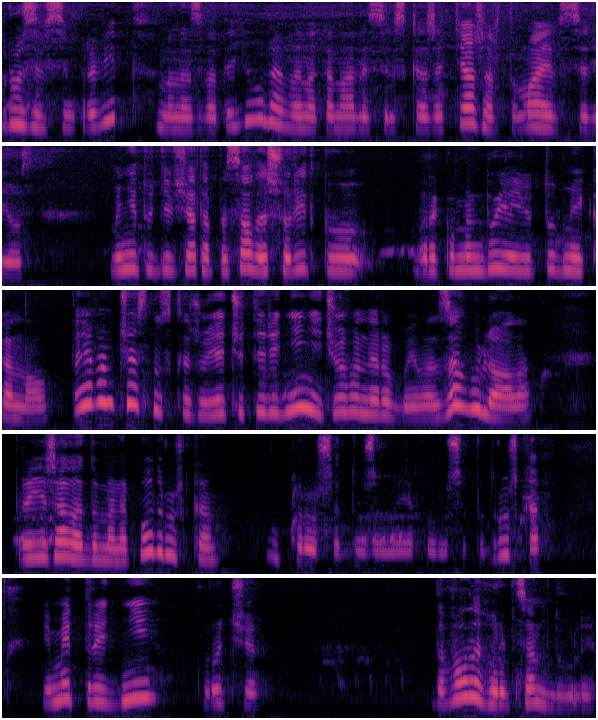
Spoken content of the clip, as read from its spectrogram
Друзі, всім привіт! Мене звати Юля. Ви на каналі Сільське життя жартомає всерйоз. Мені тут дівчата писали, що рідко рекомендує YouTube мій канал. Та я вам чесно скажу, я 4 дні нічого не робила. Загуляла. Приїжджала до мене подружка, ну, хороша, дуже моя хороша подружка. І ми три дні, коротше, давали горобцям дулі.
